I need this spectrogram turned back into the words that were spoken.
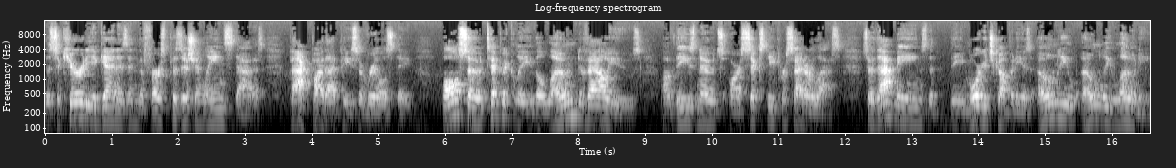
The security again is in the first position lien status, backed by that piece of real estate. Also, typically the loan to values of these notes are 60% or less. So that means that the mortgage company is only only loaning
